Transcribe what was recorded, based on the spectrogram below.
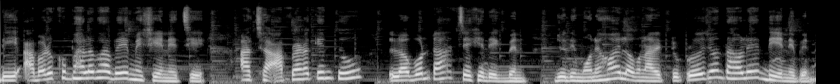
দিয়ে আবারও খুব ভালোভাবে মিশিয়ে নিচ্ছি। আচ্ছা আপনারা কিন্তু লবণটা চেখে দেখবেন। যদি মনে হয় লবণ আর একটু প্রয়োজন, তাহলে দিয়ে নেবেন।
